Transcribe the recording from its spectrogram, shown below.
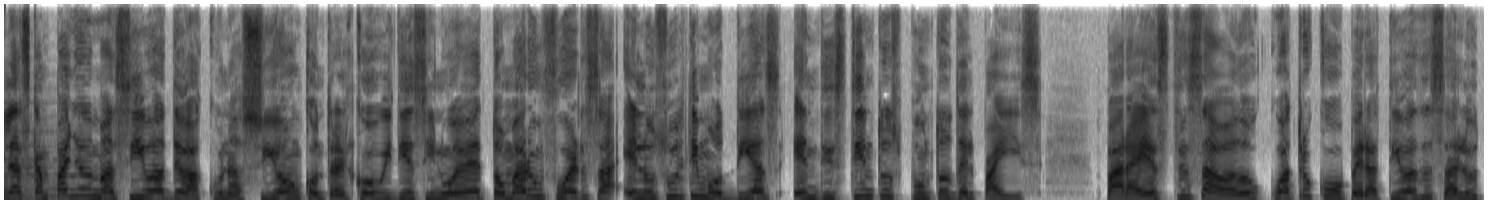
Las campañas masivas de vacunación contra el COVID-19 tomaron fuerza en los últimos días en distintos puntos del país. Para este sábado, cuatro cooperativas de salud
